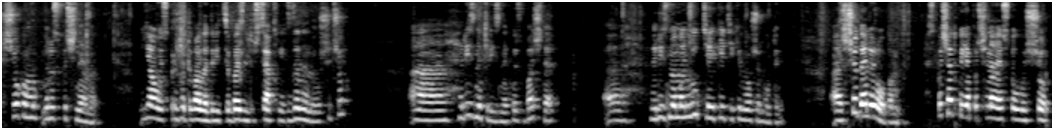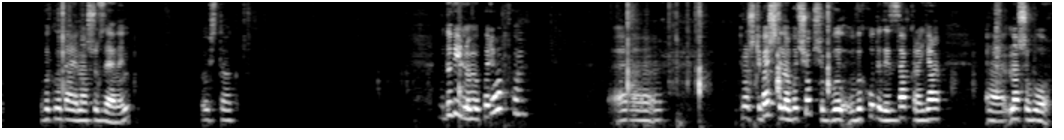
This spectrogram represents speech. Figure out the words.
з чого ми розпочнемо? Я ось приготувала, дивіться, безліч всяких зеленушечок. е, Різних-різних, ось бачите, е, різноманіття, яке тільки може бути. Е, Що далі робимо? Спочатку я починаю з того, що викладаю нашу зелень. Ось так. В довільному порядку. Е, трошки, бачите, на бочок, щоб ви- виходили за края е, нашого,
